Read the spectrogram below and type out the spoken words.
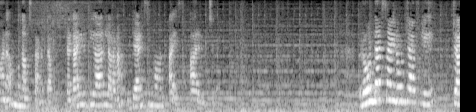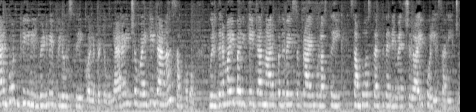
ആണ് മൂന്നാം സ്ഥാനത്ത്. രണ്ടായിരത്തി ആറിലാണ് ഡാൻസിംഗ് ഓൺ ഐസ് ആരംഭിച്ചത്. റോണ്ട സൈനോൺ ടാഫിലെ ടാൽബോട്ട് ഗ്രീനിൽ വെടിവെപ്പിൽ ഒരു സ്ത്രീ കൊല്ലപ്പെട്ടു. ഞായറാഴ്ച വൈകിട്ടാണ് സംഭവം. ഗുരുതരമായി പരിക്കേറ്റ നാൽപ്പത് വയസ്സ് പ്രായമുള്ള സ്ത്രീ സംഭവ സ്ഥലത്ത് തന്നെ മരിച്ചതായി പോലീസ് അറിയിച്ചു.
